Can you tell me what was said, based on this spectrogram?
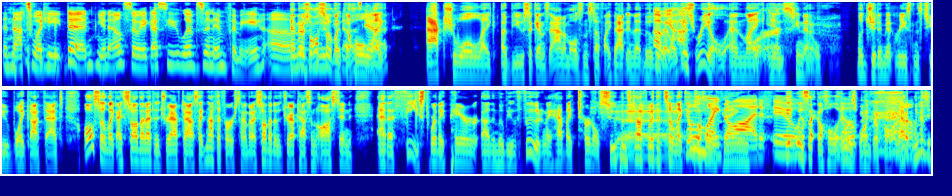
and that's what he did. You know, so I guess he lives in infamy. Um, and there's the also like the whole yeah. like actual like abuse against animals and stuff like that in that movie Oh, that like is real and like Horror. is, you know, legitimate reasons to boycott that. Also, like I saw that at the Drafthouse, like not the first time, but I saw that at the Drafthouse in Austin at a feast where they pair uh, the movie with food, and they had like turtle soup and stuff with it. So like it was oh a whole my thing. god! Ew. It was like a whole. It was wonderful. I, let me see,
